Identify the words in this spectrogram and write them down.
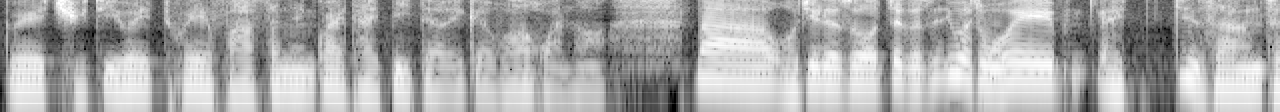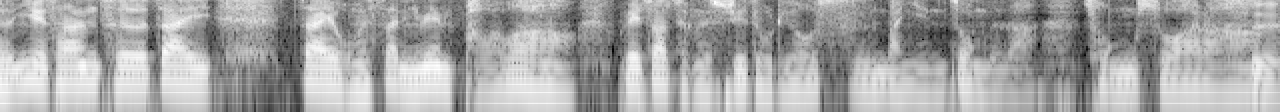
会取缔，会会罚三千块台币的一个罚款哦。那我觉得说，这个是为什么会呃禁止沙滩车？因为沙滩车在在我们山里面跑的话哈，会造成的水土流失蛮严重的啦，冲刷了哈。是。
